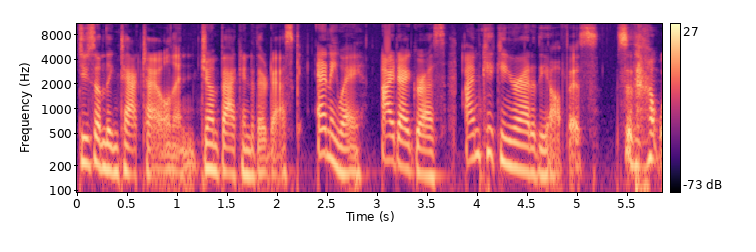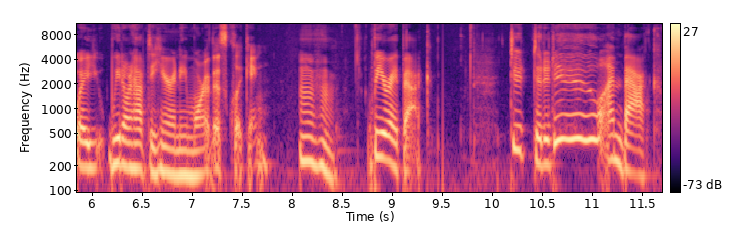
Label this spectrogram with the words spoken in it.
do something tactile and then jump back into their desk. Anyway, I digress. I'm kicking her out of the office so that way we don't have to hear any more of this clicking. Mm-hmm. Be right back. Do do do do. I'm back.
